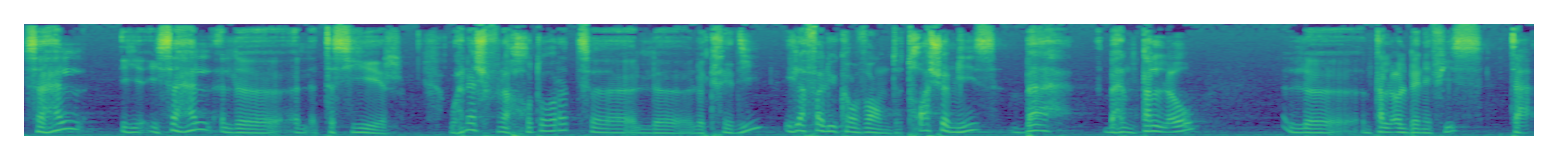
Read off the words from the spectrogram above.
سهل يسهل التسيير وهنا شفنا خطورة le crédit il a fallu qu'on vende trois chemises باه باه نطلعوا نطلعوا البينيفيس تاع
